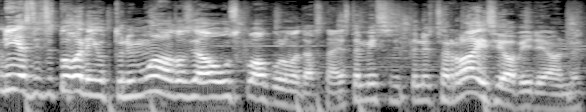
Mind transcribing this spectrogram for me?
niin ja sitten se toinen juttu, niin mulla on tosiaan uusi kuvakulma tästä näin. Ja sitten missä sitten nyt se Raisio-video on nyt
